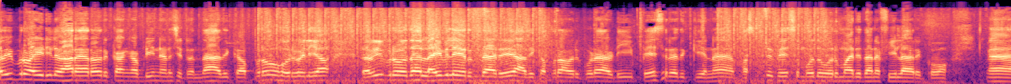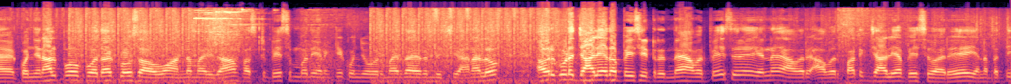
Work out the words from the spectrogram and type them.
ரவி ப்ரோ ஐடியில் வேற யாரோ இருக்காங்க அப்படின்னு நினச்சிட்டு இருந்தேன். அதுக்கப்புறம் ஒரு வழியா ரவி ப்ரோ தான் லைவ்ல இருந்தாரு. அதுக்கப்புறம் அவர் கூட அப்படி பேசுறதுக்கு என்ன ஃபர்ஸ்ட் பேசும்போது ஒரு மாதிரி தானே ஃபீலாக இருக்கும். கொஞ்ச நாள் போக போதா க்ளோஸ் ஆகும். அந்த மாதிரி தான். ஃபர்ஸ்ட் பேசும்போது எனக்கே கொஞ்சம் ஒரு மாதிரி தான் இருந்துச்சு. ஆனாலும் அவர் கூட ஜாலியாக தான் பேசிகிட்டு இருந்தேன். அவர் பேசுகிற என்ன அவர் அவர் பாட்டுக்கு ஜாலியாக பேசுவார். என்னை பற்றி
